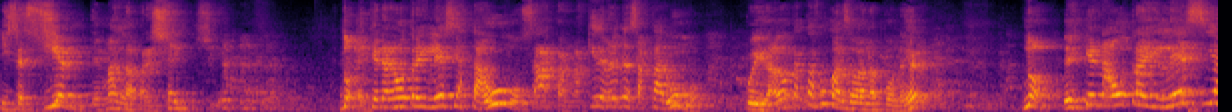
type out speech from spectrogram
y se siente más la presencia. No, es que en la otra iglesia hasta humo sacan. Aquí deben de sacar humo. Cuidado que hasta fumar se van a poner. No, es que en la otra iglesia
